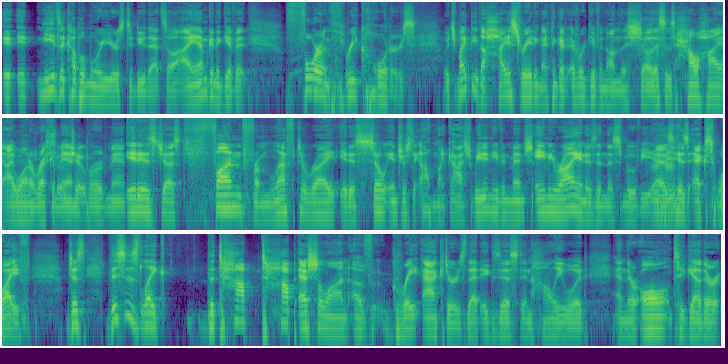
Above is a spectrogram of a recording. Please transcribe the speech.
it, it needs a couple more years to do that. So I am going to give it four and three quarters, which might be the highest rating I think I've ever given on this show. This is how high I want to recommend true. Birdman. It is just fun from left to right. It is so interesting. Oh my gosh, we didn't even mention Amy Ryan is in this movie as mm-hmm. his ex-wife. Just this is like the top top echelon of great actors that exist in Hollywood and they're all together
